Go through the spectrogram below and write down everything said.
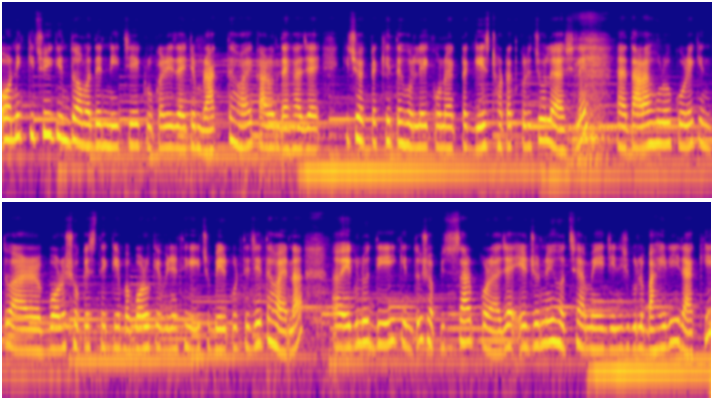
অনেক কিছুই কিন্তু আমাদের নিচে ক্রোকারিজ আইটেম রাখতে হয়। কারণ দেখা যায় কিছু একটা খেতে হলে কোনো একটা গেস্ট হঠাৎ করে চলে আসলে তাড়াহুড়ো করে কিন্তু আর বড় শোকেস থেকে বা বড় কেবিনেট থেকে কিছু বের করতে যেতে হয় না। এগুলো দিয়েই কিন্তু সব কিছু সার্ভ করা যায়। এর জন্যই হচ্ছে আমি এই জিনিসগুলো বাহিরেই রাখি।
